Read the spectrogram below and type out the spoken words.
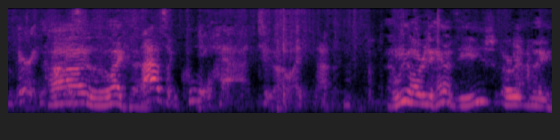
Very nice. I like that. That's a cool hat too. I like that. And we already have these, or Yeah. the,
